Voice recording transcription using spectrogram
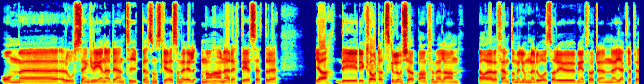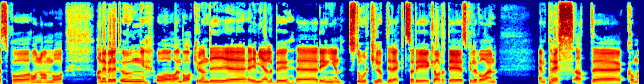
Om eh, Rosengren är den typen som ska, som är, om han är rätt ersättare. Ja, det, det är klart att skulle de köpa honom för mellan ja, över 15 miljoner då så har det ju medfört en jäkla press på honom. Och han är väldigt ung och har en bakgrund i, eh, i Mjällby. Eh, det är ingen storklubb direkt så det är klart att det skulle vara en, en press att, eh, komma,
